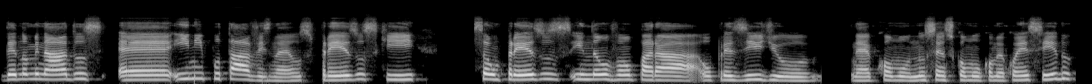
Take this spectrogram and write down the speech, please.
denominados é, inimputáveis, né? Os presos que são presos e não vão para o presídio, né? Como no senso comum, como é conhecido,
